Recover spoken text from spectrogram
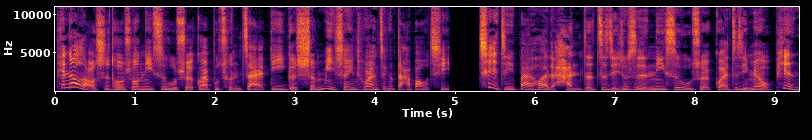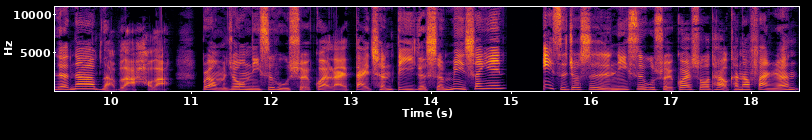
听到老石头说尼斯湖水怪不存在，第一个神秘声音突然整个大爆气，气急败坏的喊着自己就是尼斯湖水怪，自己没有骗人呐，不啦不啦，好啦，不然我们就用尼斯湖水怪来代称第一个神秘声音，意思就是尼斯湖水怪说他有看到犯人。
